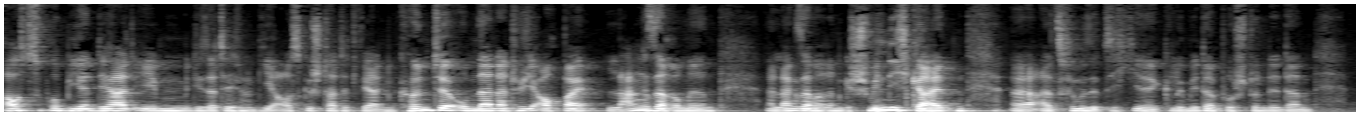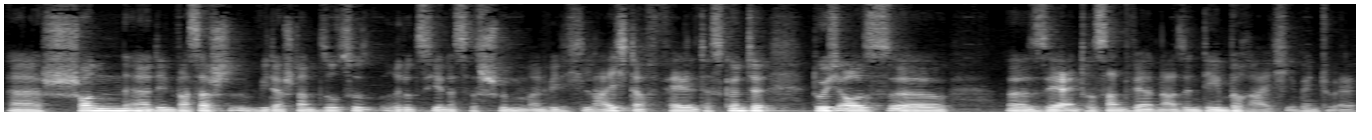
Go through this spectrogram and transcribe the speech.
auszuprobieren, der halt eben mit dieser Technologie ausgestattet werden könnte, um dann natürlich auch bei langsameren, äh, langsameren Geschwindigkeiten äh, als 75 äh, Kilometer pro Stunde dann äh, schon äh, den Wasserwiderstand so zu reduzieren, dass das Schwimmen ein wenig leichter fällt. Das könnte durchaus äh, sehr interessant werden, also in dem Bereich eventuell.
